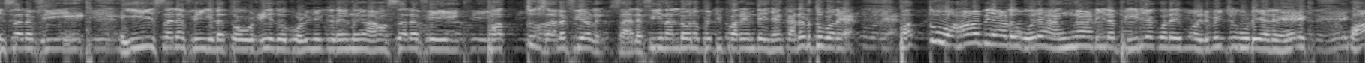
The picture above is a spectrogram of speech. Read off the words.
ഈ സലഫി. ഈ സലഫിയുടെ തൗഹീദ് പൊളിഞ്ഞിക്കണെന്ന് ആ സലഫി. പത്ത് സലഫികൾ സലഫി നല്ലവരെ പറ്റി പറയണ്ടേ? ഞാൻ കടടുത്ത് പറയാം. പത്ത് വഹാബിയാൾ ഒരു അങ്ങാടിയിലെ പീരിയ കുറയും ഒരുമിച്ച് കൂടിയാലേ ആ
